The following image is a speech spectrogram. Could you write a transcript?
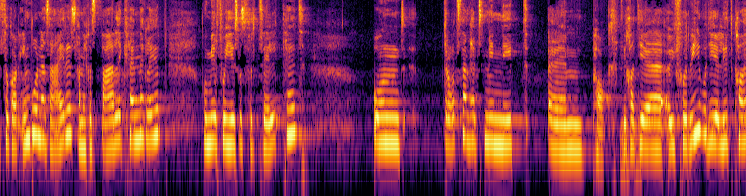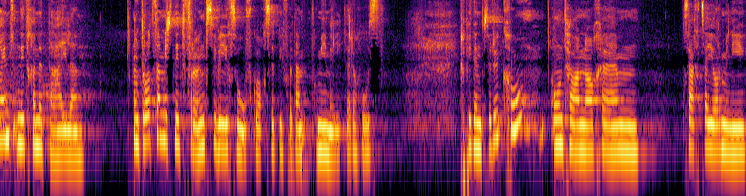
Sogar in Buenos Aires habe ich ein Pärchen kennengelernt, wo mir von Jesus erzählt hat. Und trotzdem hat es mich nicht ähm, gepackt. Ich habe die Euphorie, die die Leute hatten, nicht teilen. Und trotzdem ist es nicht gewesen, weil ich so aufgewachsen bin von, dem, von meinem Elternhaus. Ich bin dann zurückgekommen und habe nach ähm, 16 Jahren meine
